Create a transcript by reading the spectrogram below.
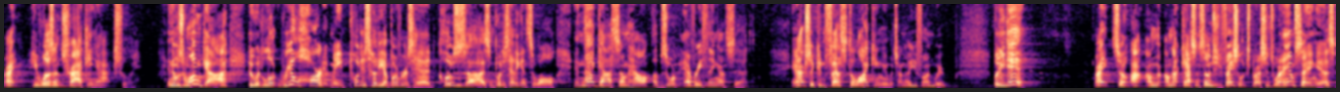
right? He wasn't tracking actually. And there was one guy who would look real hard at me, put his hoodie up over his head, close his eyes, and put his head against the wall. And that guy somehow absorbed everything I said and actually confessed to liking me, which I know you find weird. But he did, right? So I, am I'm not casting stones at your facial expressions. What I am saying is,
